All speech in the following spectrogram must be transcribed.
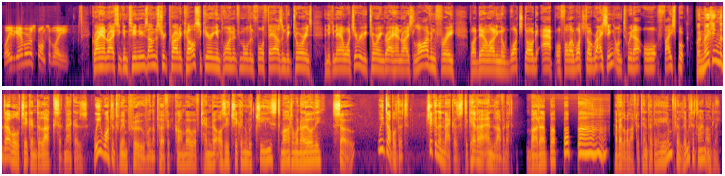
please gamble responsibly. Greyhound racing continues under strict protocol, securing employment for more than 4,000 Victorians. And you can now watch every Victorian Greyhound race live and free by downloading the Watchdog app or follow Watchdog Racing on Twitter or Facebook. When making the double chicken deluxe at Macca's, we wanted to improve on the perfect combo of tender Aussie chicken with cheese, tomato, and aioli. So, we doubled it. Chicken and Macca's together and loving it. Ba-da-ba-ba-ba. Available after 10.30am for a limited time only.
